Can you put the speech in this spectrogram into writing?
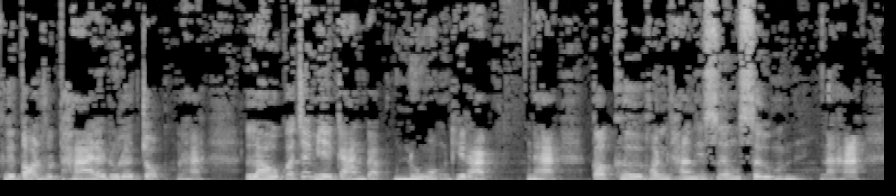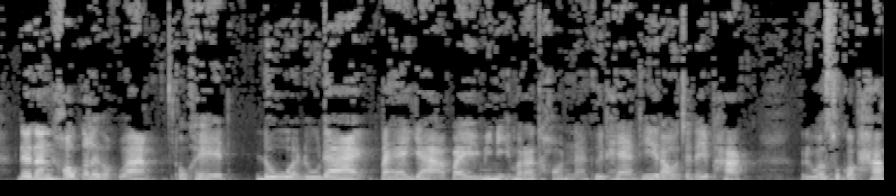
คือตอนสุดท้ายแล้วดูแล้วจบนะคะเราก็จะมีอาการแบบหน่วงที่รักนะก็คือค่อนข้างที่เสื่องซึมนะคะดังนั้นเขาก็เลยบอกว่าโอเค ดูอะดูได้แต่อย่าไปมินิมาราทอนนะคือแทนที่เราจะได้พัก หรือว่าสุขภาพ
